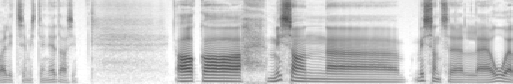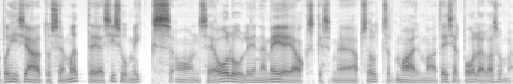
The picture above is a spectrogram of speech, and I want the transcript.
valitsemist ja nii edasi. aga mis on, äh, mis on selle uue põhiseaduse mõte ja sisu, miks on see oluline meie jaoks, kes me absoluutselt maailma teisel poolel asume?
